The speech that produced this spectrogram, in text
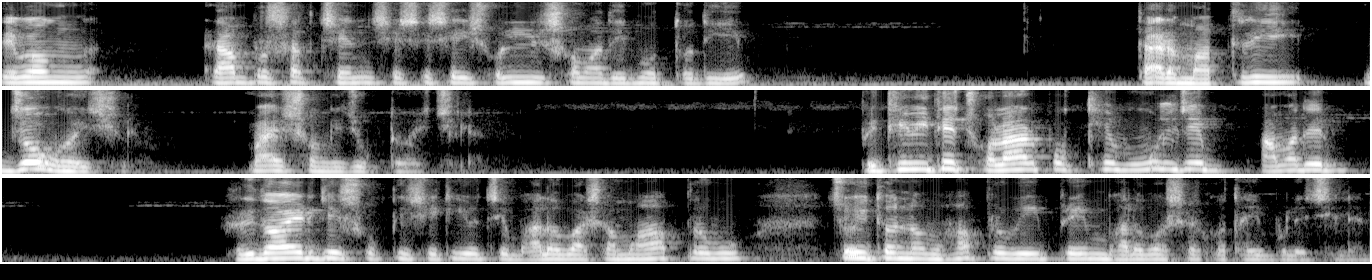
এবং রামপ্রসাদ সেন শেষে সেই সলিল সমাধির মধ্য দিয়ে তার মাতৃ যোগ হয়েছিল, মায়ের সঙ্গে যুক্ত হয়েছিল পৃথিবীতে চলার পক্ষে মূল যে আমাদের হৃদয়ের যে শক্তি, সেটি হচ্ছে ভালোবাসা। মহাপ্রভু, চৈতন্য মহাপ্রভু এই প্রেম ভালোবাসার কথাই বলেছিলেন।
